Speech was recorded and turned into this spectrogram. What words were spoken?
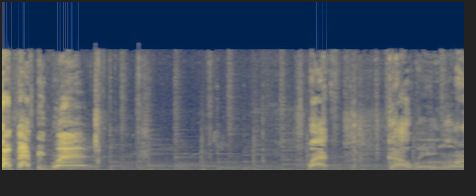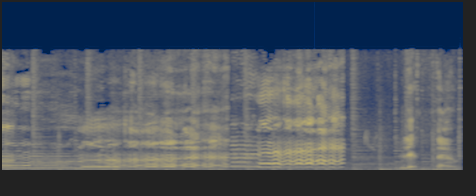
up, everyone? What's going on? Listen.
